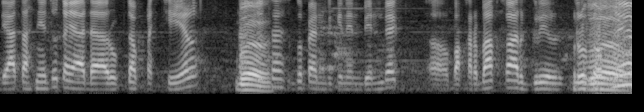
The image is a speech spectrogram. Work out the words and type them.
di atasnya itu kayak ada rooftop kecil. Be. Terus gue pengen bikinin bin bag eh, bakar-bakar grill. Rooftopnya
